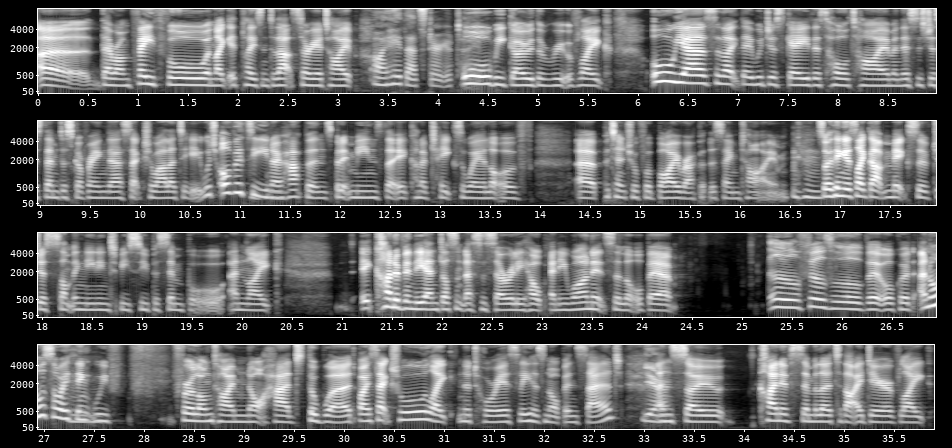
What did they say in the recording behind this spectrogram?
uh they're unfaithful and like it plays into that stereotype Oh, I hate that stereotype. or we go the route of like oh yeah so like they were just gay this whole time and this is just them discovering their sexuality which obviously you know happens but it means that it kind of takes away a lot of uh, potential for bi rap at the same time so i think it's like that mix of just something needing to be super simple and like it kind of in the end doesn't necessarily help anyone it's a little bit uh, feels a little bit awkward. And also, I think we've f- for a long time not had the word bisexual, like notoriously has not been said. Yeah. And so, kind of similar to that idea of like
